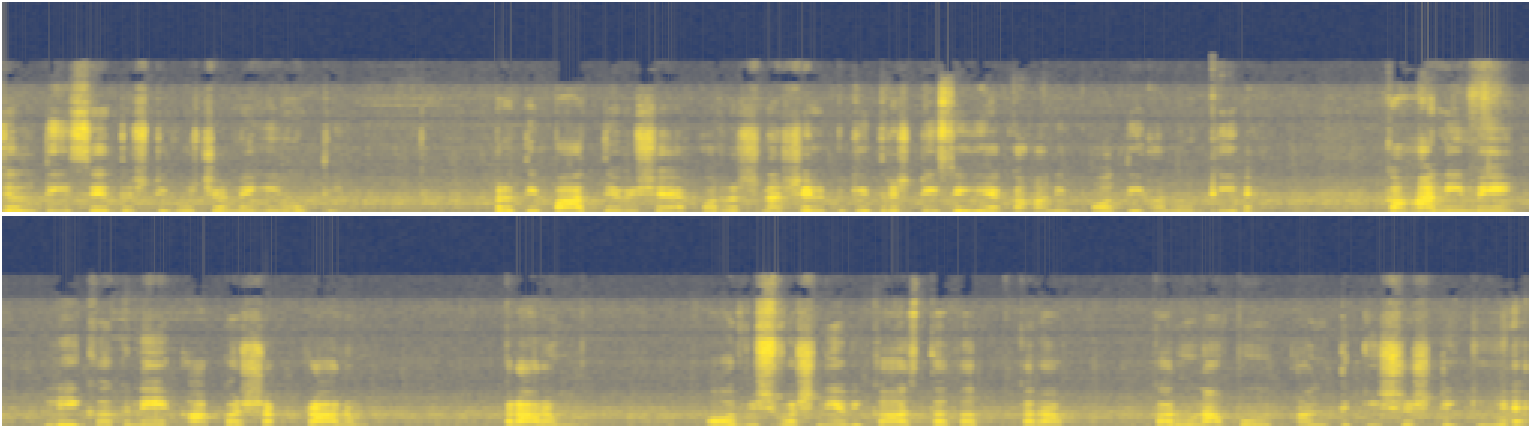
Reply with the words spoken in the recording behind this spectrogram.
जल्दी से दृष्टिगोचर नहीं होती। प्रतिपाद्य विषय और रचना शिल्प की दृष्टि से यह कहानी बहुत ही अनूठी है। कहानी में लेखक ने आकर्षक प्रारंभ प्रारंभ और विश्वसनीय विकास तथा करुणापूर्ण अंत की सृष्टि की है।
